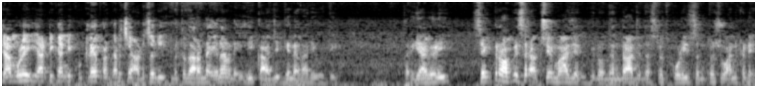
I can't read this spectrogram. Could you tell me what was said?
त्यामुळे या ठिकाणी कुठल्याही प्रकारच्या अडचणी मतदारांना येणार नाही ही काळजी घेण्यात आली होती. तर यावेळी सेक्टर ऑफिसर अक्षय महाजन विनोद धनराज दशरथ कोळी संतोष वानखडे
